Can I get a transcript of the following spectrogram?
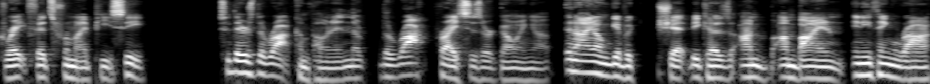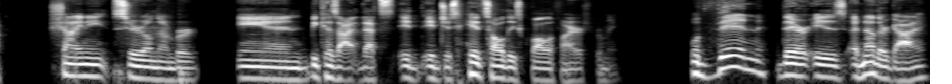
great fits for my PC. So there's the rock component and the, the rock prices are going up. And I don't give a shit because I'm I'm buying anything rock, shiny, serial number, and because I that's it it just hits all these qualifiers for me. Well, then there is another guy,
